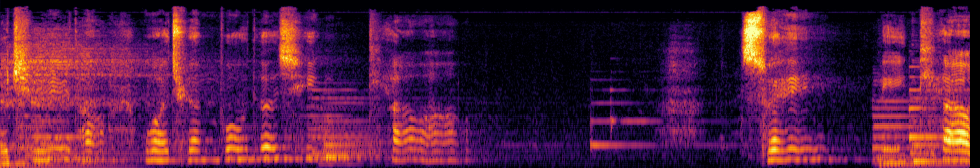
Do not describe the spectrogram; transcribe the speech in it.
可知道我全部的心跳随你跳？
